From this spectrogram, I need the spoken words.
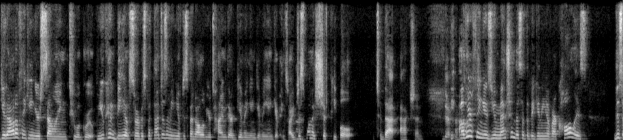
get out of thinking you're selling to a group. You can be of service, but that doesn't mean you have to spend all of your time there giving and giving and giving. So, I just mm. want to shift people to that action. Definitely. The other thing is, you mentioned this at the beginning of our call, is this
